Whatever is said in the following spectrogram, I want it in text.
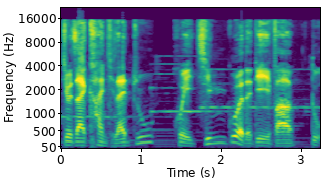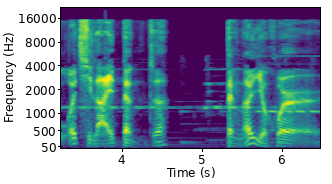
就在看起来猪。会经过的地方躲起来等着，等了一会儿，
